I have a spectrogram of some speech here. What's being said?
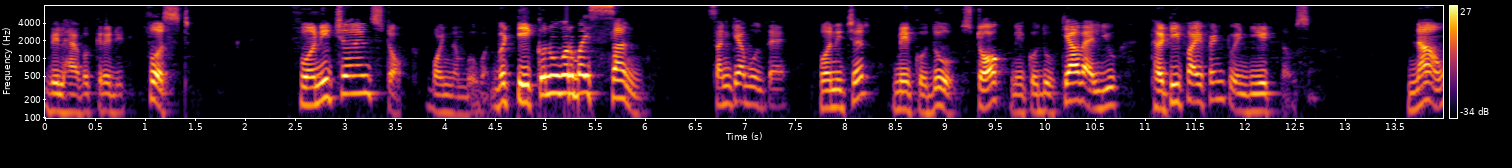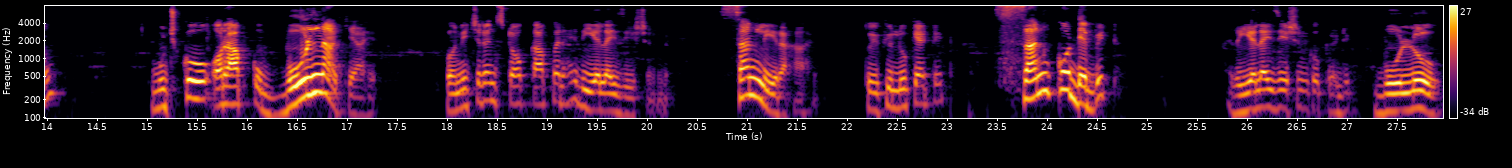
will have a credit first furniture and stock point number one but taken over by Sun Sun क्या बोलता है? फर्नीचर मे को दो। स्टॉक मे को दो। क्या value thirty five and twenty eight thousand now मुझको और आपको बोलना क्या है? फर्नीचर एंड स्टॉक कहाँ पर है रियलाइजेशन में। सन ले रहा है। तो if you look at it Sun को डेबिट रियलाइजेशन को क्रेडिट बोलो,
